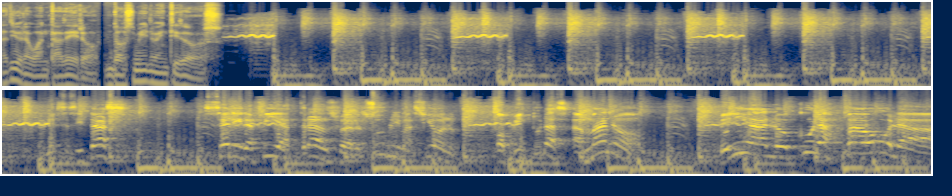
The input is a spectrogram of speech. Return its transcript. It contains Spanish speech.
Radio Aguantadero 2022. ¿Necesitas serigrafía, transfer, sublimación o pinturas a mano? Venía a Locuras Paola.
